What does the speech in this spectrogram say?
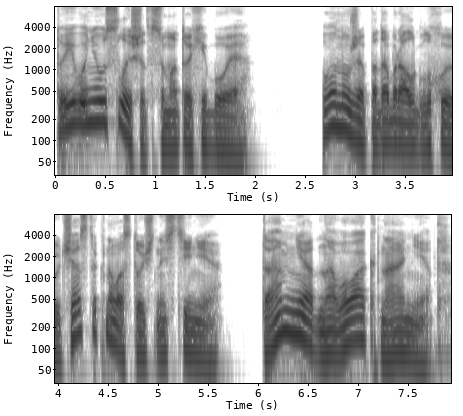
то его не услышат в суматохе боя. Он уже подобрал глухой участок на восточной стене. Там ни одного окна нет.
